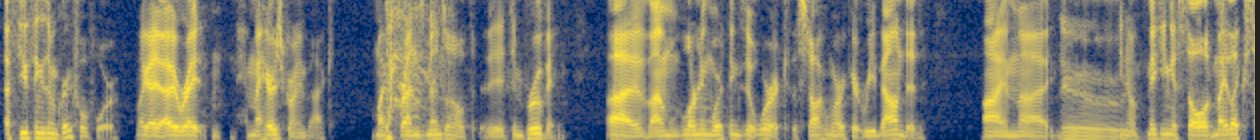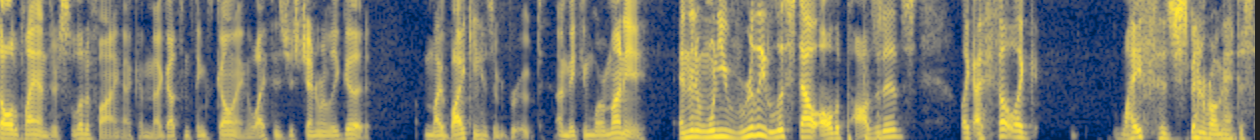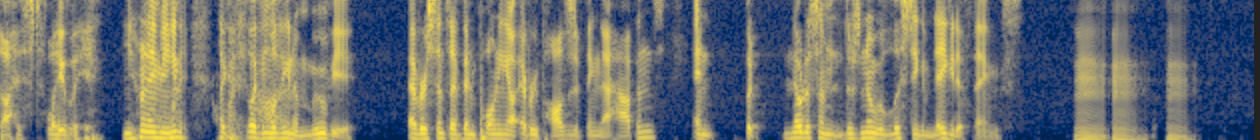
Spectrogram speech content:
a few things I'm grateful for. Like I, I write, my hair's growing back. My friend's mental health, it's improving. Uh, I'm learning more things at work. The stock market rebounded. I'm, uh, you know, making a solid. My like solid plans are solidifying. Like I'm, I got some things going. Life is just generally good. My biking has improved. I'm making more money. And then when you really list out all the positives, like I felt like life has just been romanticized lately. You know what I Oh mean? my- oh like I feel like I'm living in a movie ever since I've been pointing out every positive thing that happens. And but notice I'm there's no listing of negative things. Mm, mm, mm.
